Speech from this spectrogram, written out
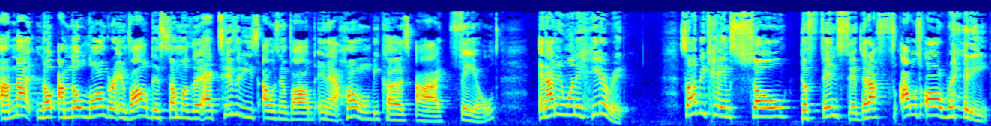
I'm not no I'm no longer involved in some of the activities I was involved in at home because I failed and I didn't want to hear it. So I became so defensive that I I was already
